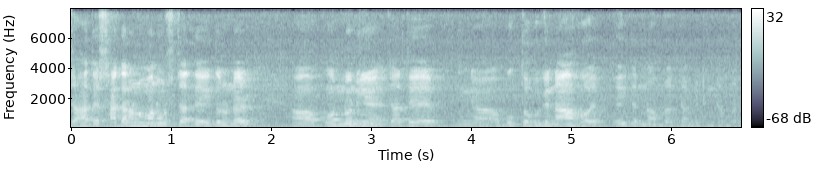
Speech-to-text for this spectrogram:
যাহাতে সাধারণ মানুষ যাতে এই ধরনের পণ্য নিয়ে যাতে ভুক্তভোগী না হয়, এই জন্য আমরা একটা মিটিংটা করি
